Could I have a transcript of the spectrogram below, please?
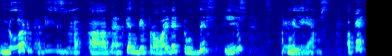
load that is uh, that can be provided to this is 40 milliamps okay?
